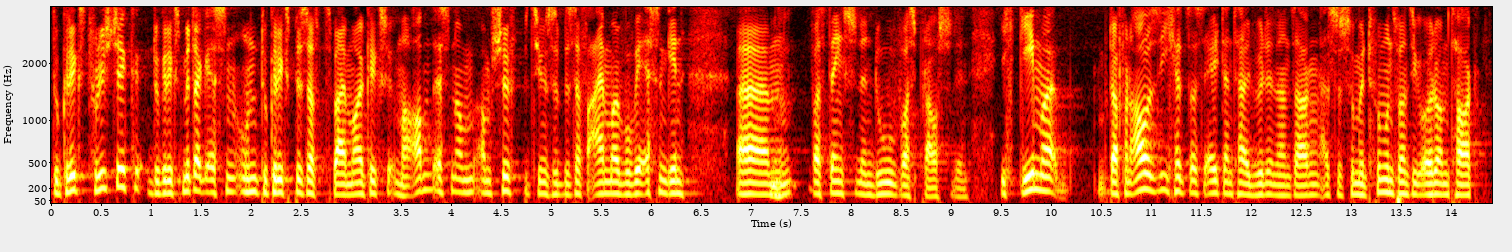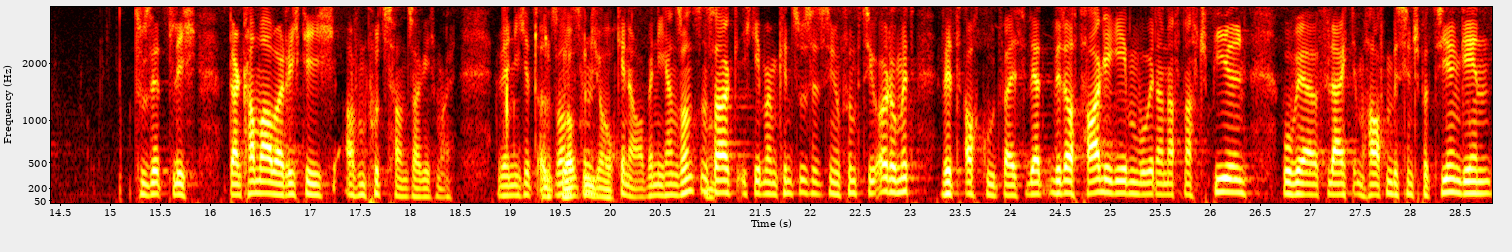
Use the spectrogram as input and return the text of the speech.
Du kriegst Frühstück, du kriegst Mittagessen und du kriegst bis auf zweimal kriegst du immer Abendessen am, am Schiff, beziehungsweise bis auf einmal, wo wir essen gehen. Ähm, mhm. Was denkst du denn du, was brauchst du denn? Ich gehe mal davon aus, ich jetzt als Elternteil würde dann sagen, also so mit 25 Euro am Tag zusätzlich, dann kann man aber richtig auf den Putz hauen, sage ich mal. Wenn ich jetzt Also, ansonsten, ich genau, wenn ich ansonsten sage, ich gebe meinem Kind zusätzlich nur 50 Euro mit, wird es auch gut, weil es wird, wird auch Tage geben, wo wir dann auf Nacht spielen, wo wir vielleicht im Hafen ein bisschen spazieren gehen,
